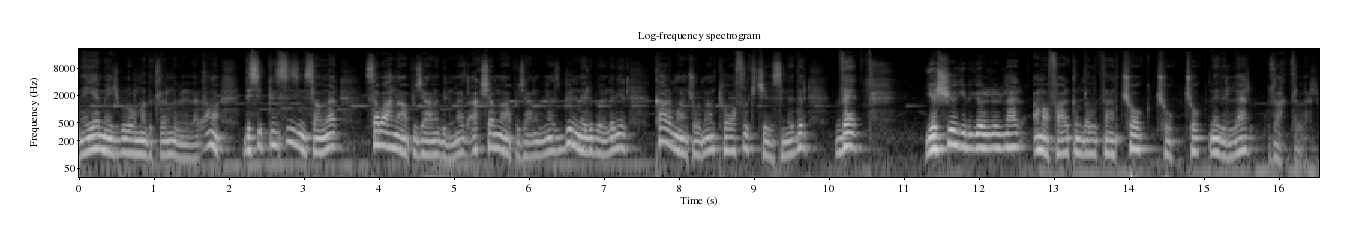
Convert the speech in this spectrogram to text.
Neye mecbur olmadıklarını da bilirler. Ama disiplinsiz insanlar sabah ne yapacağını bilmez, akşam ne yapacağını bilmez. Günleri böyle bir karman çorman tuhaflık içerisindedir ve yaşıyor gibi görülürler ama farkındalıktan çok çok çok nedirler? Uzaktırlar.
